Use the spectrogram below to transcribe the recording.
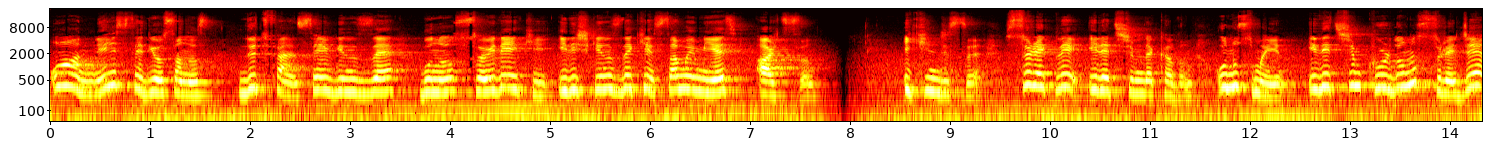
O an ne hissediyorsanız lütfen sevginize bunu söyleyin ki ilişkinizdeki samimiyet artsın. İkincisi, sürekli iletişimde kalın. Unutmayın, iletişim kurduğunuz sürece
